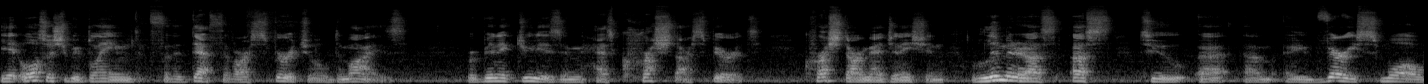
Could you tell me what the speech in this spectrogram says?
It also should be blamed for the death of our spiritual demise. Rabbinic Judaism has crushed our spirit, crushed our imagination, limited us us to uh, um, a very small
